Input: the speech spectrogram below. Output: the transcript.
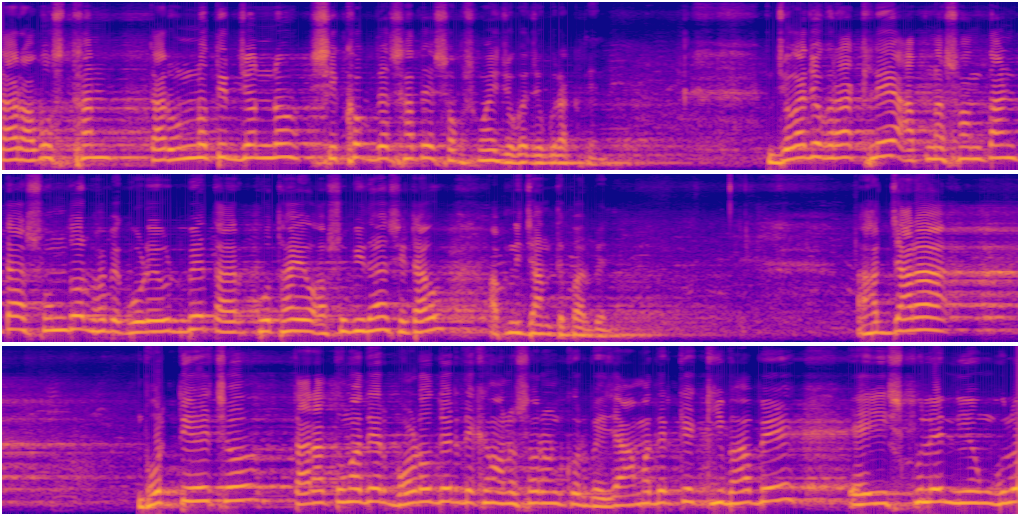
তার অবস্থান, তার উন্নতির জন্য শিক্ষকদের সাথে সবসময় যোগাযোগ রাখবেন। যোগাযোগ রাখলে আপনার সন্তানটা সুন্দরভাবে গড়ে উঠবে, তার কোথায় অসুবিধা সেটাও আপনি জানতে পারবেন। আর যারা ভর্তি হয়েছ, তারা তোমাদের বড়দের দেখে অনুসরণ করবে যে আমাদেরকে কীভাবে এই স্কুলের নিয়মগুলো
